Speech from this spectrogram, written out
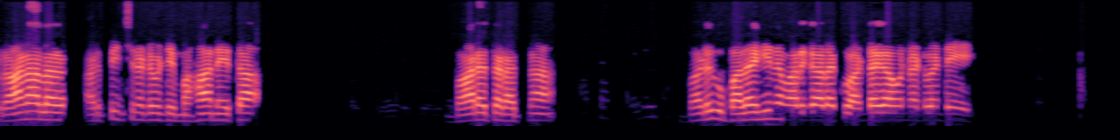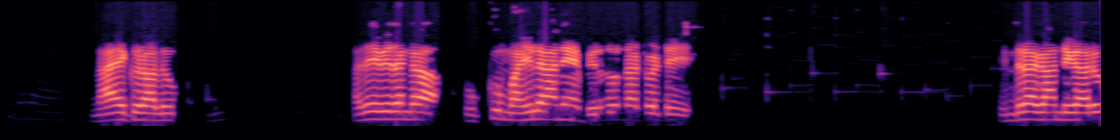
ప్రాణాలు అర్పించినటువంటి మహానేత భారతరత్న బడుగు బలహీన వర్గాలకు అండగా ఉన్నటువంటి నాయకురాలు అదేవిధంగా ఉక్కు మహిళ అనే బిరుదు ఉన్నటువంటి ఇందిరాగాంధీ గారు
